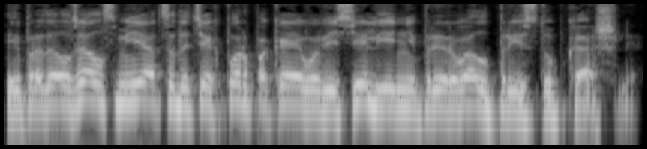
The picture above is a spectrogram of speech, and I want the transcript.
и продолжал смеяться до тех пор, пока его веселье не прервал приступ кашля.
